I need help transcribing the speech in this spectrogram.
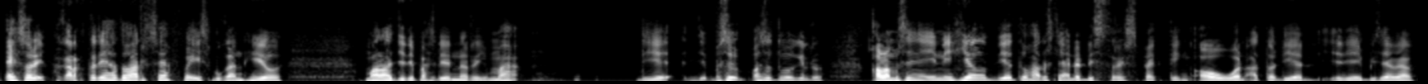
Eh sorry karakternya tuh harusnya face bukan heel malah jadi pas dia nerima dia maksud maksud gue gitu kalau misalnya ini heel dia tuh harusnya ada disrespecting Owen atau dia dia bisa bilang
